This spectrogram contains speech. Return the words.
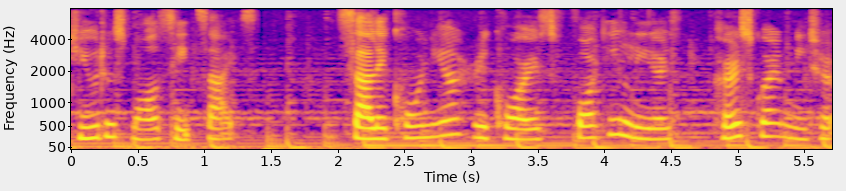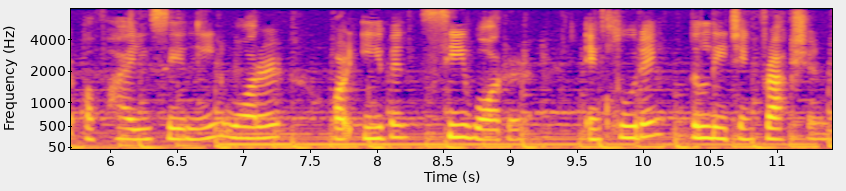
due to small seed size. Salicornia requires 40 liters per square meter of highly saline water or even seawater, including the leaching fraction.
